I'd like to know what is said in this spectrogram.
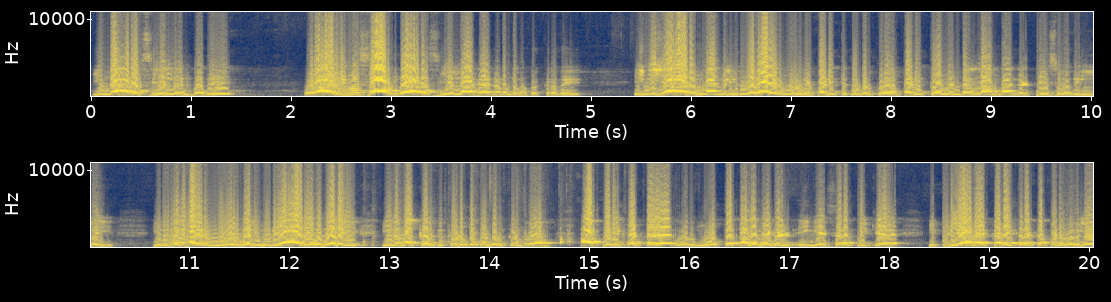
இந்த அரசியல் என்பது ஒரு அறிவு சார்ந்த அரசியலாக நடந்து கொண்டிருக்கிறது. இங்க யாரும் நாங்கள் இருபதாயிரம் நூல்கள் படித்துக் கொண்டிருக்கிறோம் படித்தோம் என்றெல்லாம் நாங்கள் பேசுவதில்லை. இருபதாயிரம் நூல்களினுடைய அறிவுகளை இந்த மக்களுக்கு கொடுத்துக் கொண்டிருக்கின்றோம். அப்படிப்பட்ட ஒரு மூத்த தலைமைகள் இங்கே சிறப்பிக்க இப்படியான கடை திறக்கப்படுவதில்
